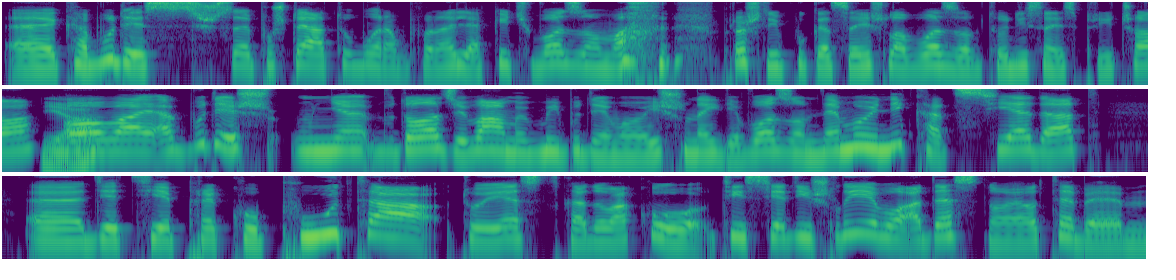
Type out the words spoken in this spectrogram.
E, kad bude, se, pošto ja tu moram u ponedjeljak ići vozom, a prošli put kad sam išla vozom, to nisam ispričala. Ja. Ovaj, ako budeš, nje, dolazi vamo i mi budemo išli negdje vozom, nemoj nikad sjedat e, gdje ti je preko puta, to jest kad ovako ti sjediš lijevo, a desno je od tebe e,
